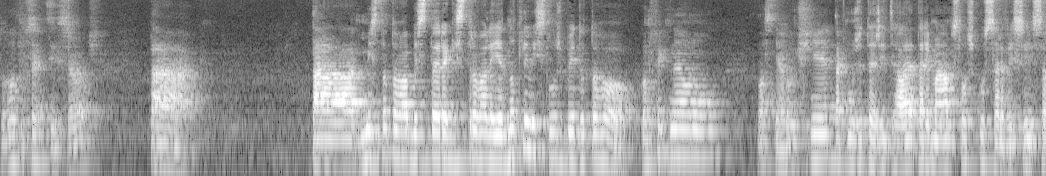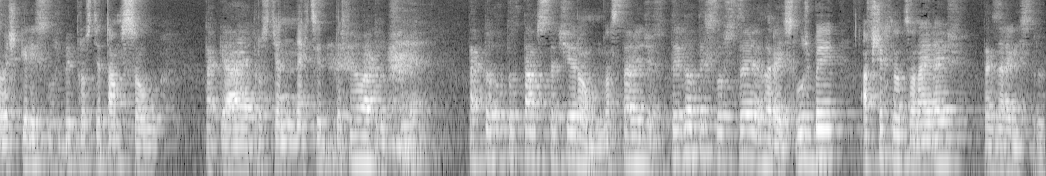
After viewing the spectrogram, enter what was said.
tohoto sekci search, tak ta, místo toho, abyste registrovali jednotlivé služby do toho config neonu, vlastně ručně, tak můžete říct, hele, tady mám složku services a veškeré služby prostě tam jsou, tak já je prostě nechci definovat ručně, tak tohoto tam stačí jenom nastavit, že v této ty složce hledej služby a všechno, co najdeš, tak zaregistruj.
